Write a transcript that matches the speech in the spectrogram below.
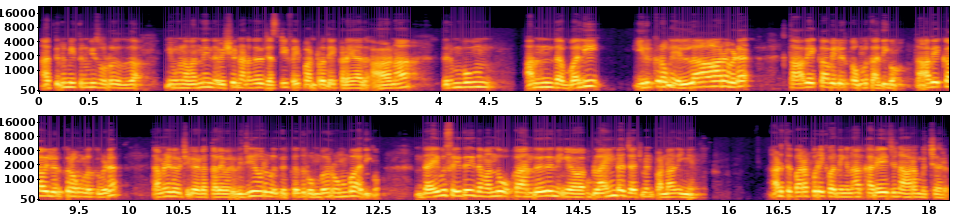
நான் திரும்பி திரும்பி சொல்றதுதான். இவங்களை வந்து இந்த விஷயம் நடந்தது ஜஸ்டிஃபை பண்றதே கிடையாது. ஆனா திரும்பவும் அந்த வலி இருக்கிறவங்க எல்லார விட தாவேக்காவில் இருக்கிறவங்களுக்கு அதிகம். தாவேக்காவில் இருக்கிறவங்களுக்கு விட தமிழக கட்சி கழக தலைவர் விஜய் அவர்களுக்கு இருக்கிறது ரொம்ப ரொம்ப அதிகம். தயவு செய்து இதை வந்து உட்காந்து நீங்க பிளைண்டா ஜட்மெண்ட் பண்ணாதீங்க. அடுத்து பரப்புரைக்கு வந்தீங்கன்னா கரேஜ்னு ஆரம்பிச்சாரு.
